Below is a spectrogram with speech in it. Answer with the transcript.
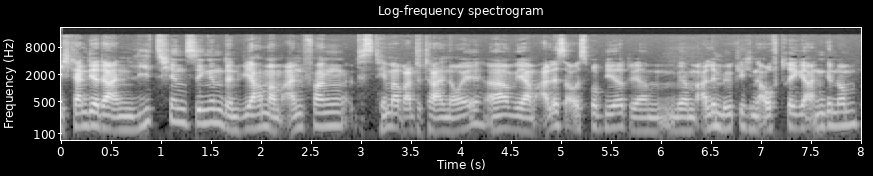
ich kann dir da ein Liedchen singen, denn wir haben am Anfang, das Thema war total neu, ja, wir haben alles ausprobiert, wir haben, wir haben alle möglichen Aufträge angenommen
